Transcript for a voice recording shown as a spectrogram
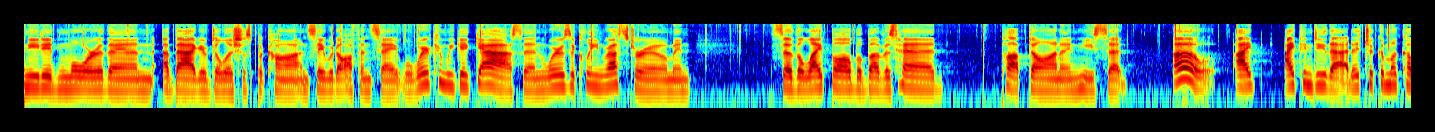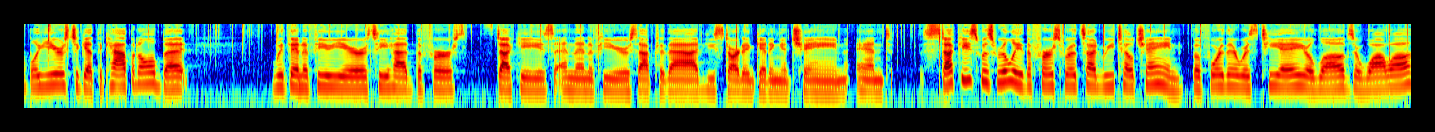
needed more than a bag of delicious pecans. They would often say well where can we get gas? And where's a clean restroom? And so the light bulb above his head popped on and he said oh i i can do that. It took him a couple years to get the capital but within a few years he had the first Stuckey's, and then a few years after that, he started getting a chain. And Stuckey's was really the first roadside retail chain. Before there was TA or Love's or Wawa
